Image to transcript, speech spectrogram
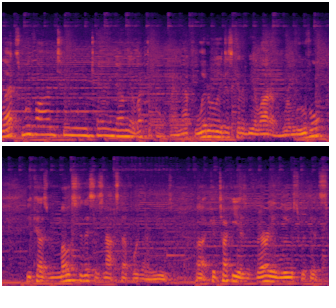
let's move on to tearing down the electrical. And that's literally just gonna be a lot of removal because most of this is not stuff we're gonna use. Uh, Kentucky is very loose with its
